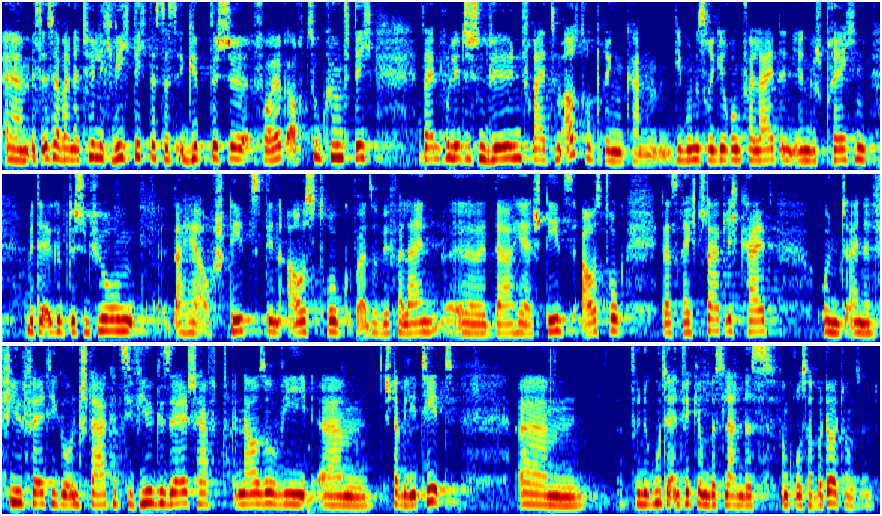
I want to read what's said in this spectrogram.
Ähm, es ist aber natürlich wichtig, dass das ägyptische Volk auch zukünftig seinen politischen Willen frei zum Ausdruck bringen kann. Die Bundesregierung verleiht in ihren Gesprächen mit der ägyptischen Führung daher auch stets den Ausdruck, also wir verleihen äh, daher stets Ausdruck, dass Rechtsstaatlichkeit und eine vielfältige und starke Zivilgesellschaft genauso wie ähm, Stabilität ähm, für eine gute Entwicklung des Landes von großer Bedeutung sind.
